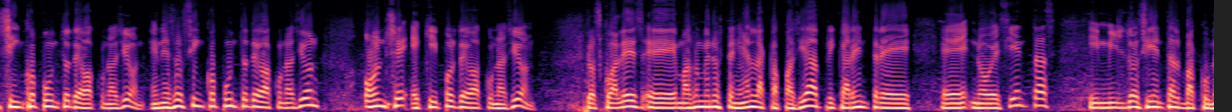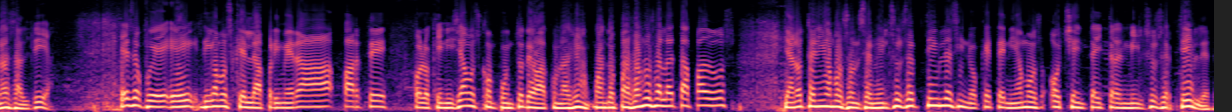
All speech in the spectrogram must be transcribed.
cinco puntos de vacunación. En esos cinco puntos de vacunación, 11 equipos de vacunación los cuales eh, más o menos tenían la capacidad de aplicar entre eh, 900 y 1200 vacunas al día. Eso fue, eh, digamos que la primera parte con lo que iniciamos con puntos de vacunación. Cuando pasamos a la etapa 2, ya no teníamos 11.000 susceptibles, sino que teníamos 83.000 susceptibles.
